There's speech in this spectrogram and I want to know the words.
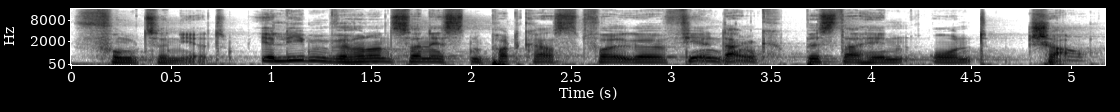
funktioniert. Ihr Lieben, wir hören uns zur nächsten Podcast-Folge. Vielen Dank, bis dahin ciao.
